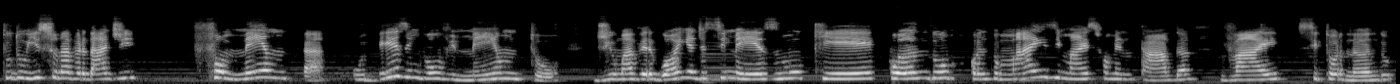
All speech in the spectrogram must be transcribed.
Tudo isso, na verdade, fomenta o desenvolvimento de uma vergonha de si mesmo que quando quanto mais e mais fomentada vai se tornando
